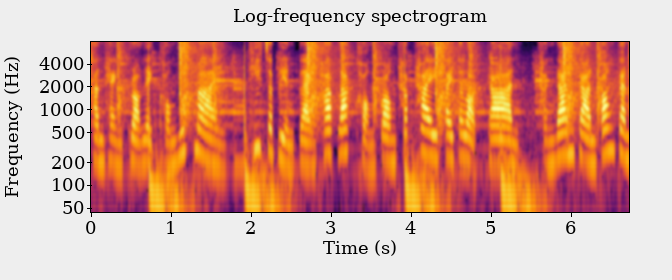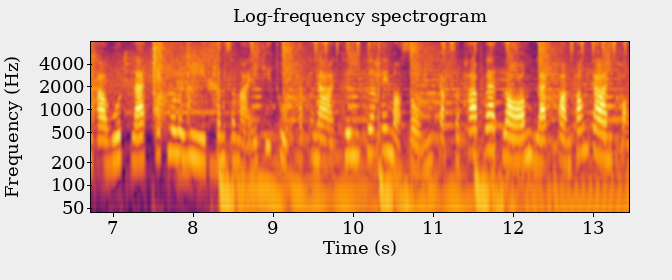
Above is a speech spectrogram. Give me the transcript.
ชันแห่งเกราะเหล็กของยุคใหม่ ที่จะเปลี่ยนแปลงภาพลักษณ์ของกองทัพไทยไปตลอดกาลทั้งด้านการป้องกันอาวุธ และเทคโนโลยีทันสมัยที่ถูกพัฒนาขึ้นเพื่อให้เหมาะสมกับสภาพแวดล้อม และความต้องการของ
